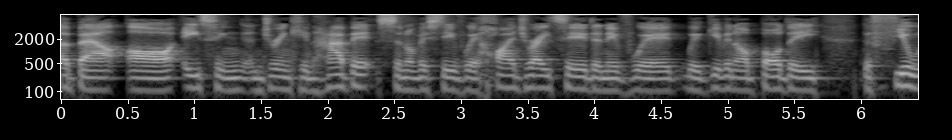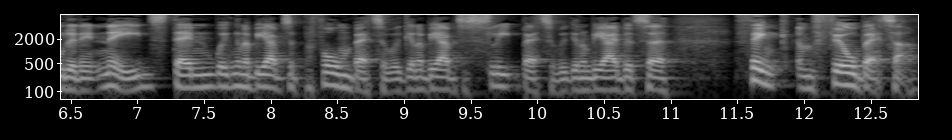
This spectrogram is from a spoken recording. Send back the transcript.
about our eating and drinking habits and obviously if we're hydrated and if we're we're giving our body the fuel that it needs then we're going to be able to perform better we're going to be able to sleep better we're going to be able to think and feel better.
